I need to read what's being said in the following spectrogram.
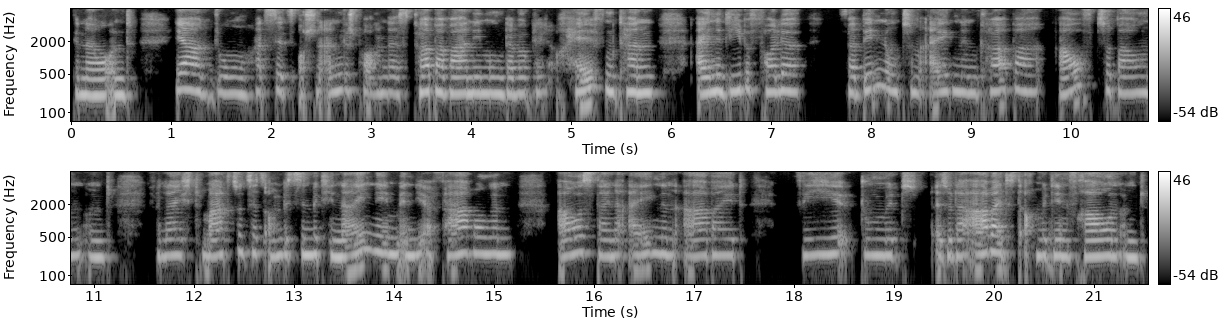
Genau. Und ja, du hast jetzt auch schon angesprochen, dass Körperwahrnehmung da wirklich auch helfen kann, eine liebevolle Verbindung zum eigenen Körper aufzubauen. Und vielleicht magst du uns jetzt auch ein bisschen mit hineinnehmen in die Erfahrungen aus deiner eigenen Arbeit, wie du mit, also da arbeitest auch mit den Frauen und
